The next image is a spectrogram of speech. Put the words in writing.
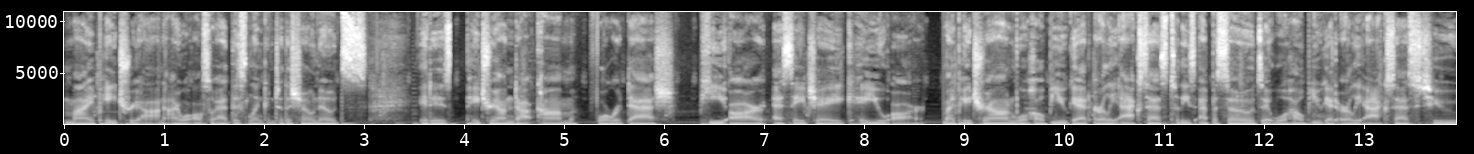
my Patreon. I will also add this link into the show notes. It is patreon.com forward dash P R S H A K U R. My Patreon will help you get early access to these episodes. It will help you get early access to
